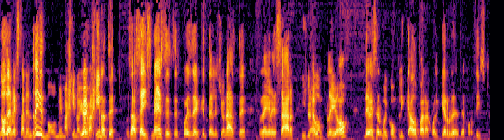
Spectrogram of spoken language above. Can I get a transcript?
no debe estar en ritmo, me imagino yo, imagínate. O sea, seis meses después de que te lesionaste, regresar y luego en playoff debe ser muy complicado para cualquier deportista.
